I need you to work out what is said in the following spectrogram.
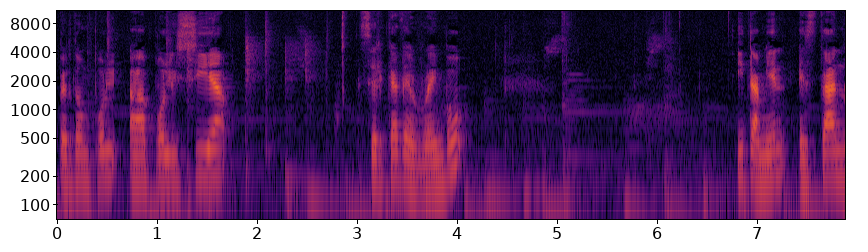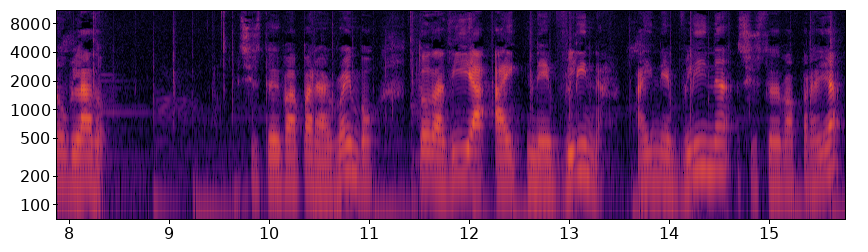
Perdón, policía cerca de Rainbow. Y también está nublado. Si usted va para Rainbow, todavía hay neblina. Hay neblina si usted va para allá.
